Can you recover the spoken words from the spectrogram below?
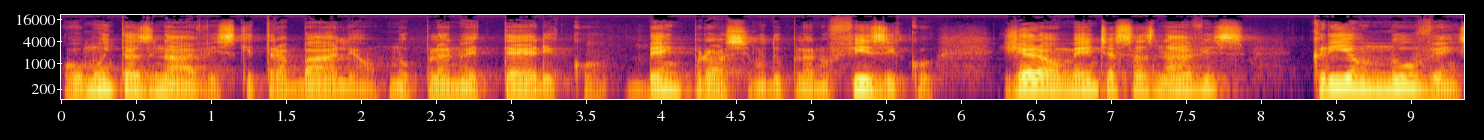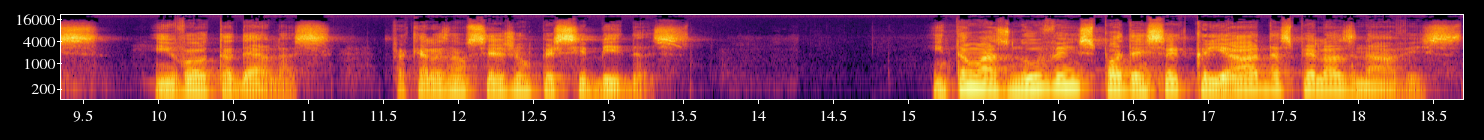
ou muitas naves que trabalham no plano etérico, bem próximo do plano físico, geralmente essas naves criam nuvens em volta delas, para que elas não sejam percebidas. Então, as nuvens podem ser criadas pelas naves.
